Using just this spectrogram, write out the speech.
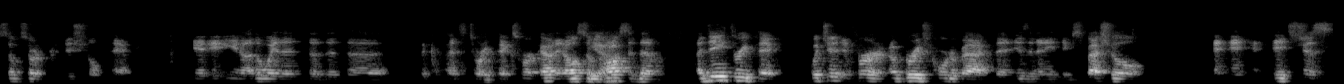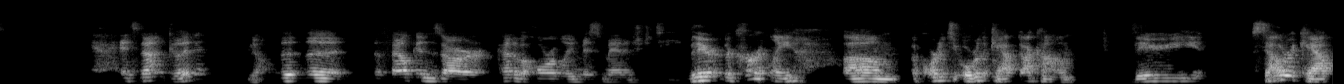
some sort of conditional pick. It, it, you know the way that the, the the the compensatory picks work out. It also Yeah. costed them a day three pick, which it, for a bridge quarterback that isn't anything special. It, it, it's just it's not good. No. the the the Falcons are kind of a horribly mismanaged team. They're they're currently, um, according to OverTheCap.com, the salary cap,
